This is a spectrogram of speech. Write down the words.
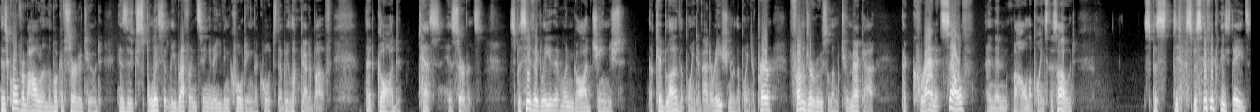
This quote from Baha'u'llah in the Book of Certitude is explicitly referencing and even quoting the quotes that we looked at above, that God tests his servants. Specifically, that when God changed the Qibla, the point of adoration or the point of prayer, from Jerusalem to Mecca, the Quran itself, and then Baha'u'llah points this out, spe specifically states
